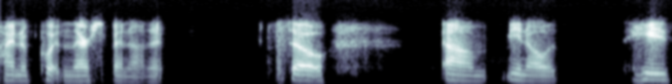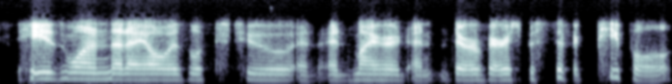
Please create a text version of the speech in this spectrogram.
kind of putting their spin on it. So um you know he's he's one that i always looked to and admired and there are very specific people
